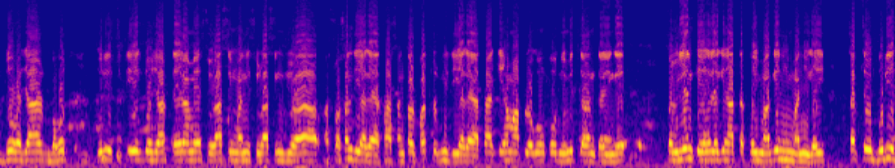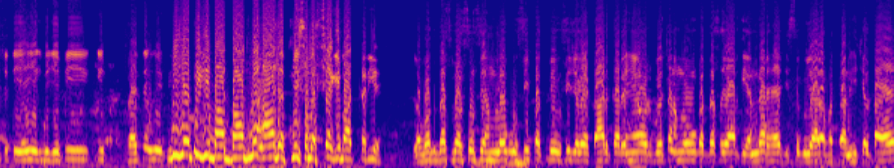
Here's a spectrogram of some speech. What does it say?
2000 बहुत बुरी स्थिति एक 2013 में शिवराज सिंह मानी शिवराज सिंह जो है आश्वासन दिया गया था, संकल्प पत्र भी दिया गया था कि हम आप लोगों को नियमितकरण करेंगे, संविलियन करेंगे लेकिन आज तक कोई मांगे नहीं मानी गई। सबसे बुरी स्थिति यही है बीजेपी की रहते हुए बीजेपी की बात बाद में आज अपनी समस्या की बात करिए। लगभग दस वर्षों से हम लोग उसी पद पे उसी जगह कार्य कर रहे हैं और वेतन हम लोगों का दस हज़ार के अंदर है जिससे गुजारा भत्ता नहीं चलता है।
